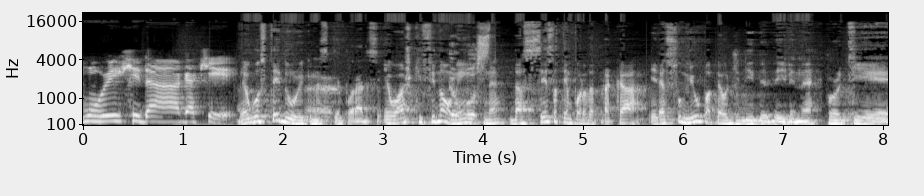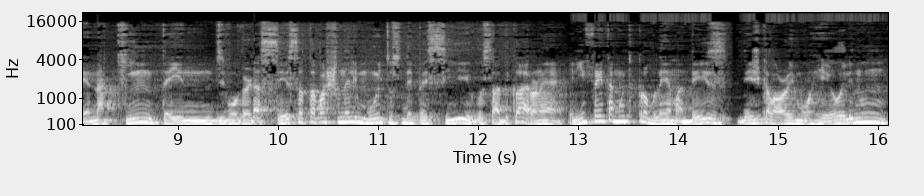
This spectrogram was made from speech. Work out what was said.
o Rick da HQ. Eu gostei do Rick nessa temporada. assim. Eu acho que finalmente, gost- né, da sexta temporada pra cá, ele assumiu o papel de líder dele, né? Porque na quinta e no desenvolver da sexta, eu tava achando ele muito depressivo, sabe? Claro, né? Ele enfrenta muito problema. Desde, desde que a Laurie morreu, ele não,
